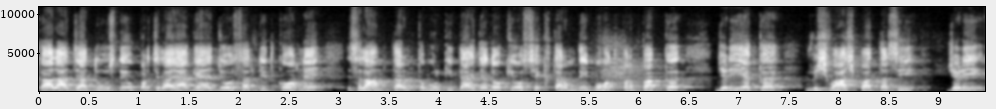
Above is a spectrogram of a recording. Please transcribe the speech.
ਕਾਲਾ ਜਾਦੂ ਉਸ ਦੇ ਉੱਪਰ ਚਲਾਇਆ ਗਿਆ, ਜੋ ਸਰਬਜੀਤ ਕੌਰ ਨੇ ਇਸਲਾਮ ਧਰਮ ਕਬੂਲ ਕੀਤਾ, ਜਦੋਂ ਕਿ ਉਹ ਸਿੱਖ ਧਰਮ ਦੀ ਬਹੁਤ ਪਰਪੱਕ ਜਿਹੜੀ ਇੱਕ ਵਿਸ਼ਵਾਸ ਪਾਤਰ ਸੀ, ਜਿਹੜੀ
